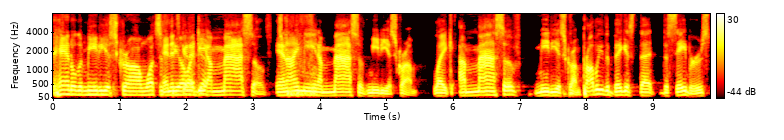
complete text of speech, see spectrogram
Handle the media scrum. What's it and it's going like? to be a massive, and I mean a massive media scrum, like a massive media scrum, probably the biggest that the Sabres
